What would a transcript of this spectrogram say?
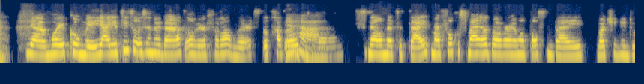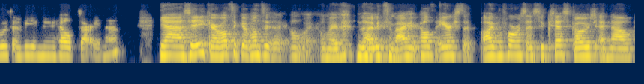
ja, mooie combi. Ja, je titel is inderdaad alweer veranderd. Dat gaat ook uh, snel met de tijd. Maar volgens mij ook wel weer helemaal passend bij wat je nu doet en wie je nu helpt daarin. Hè? Ja, zeker. Wat ik, want eh, om even duidelijk te maken, ik had eerst high performance en succescoach en nou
